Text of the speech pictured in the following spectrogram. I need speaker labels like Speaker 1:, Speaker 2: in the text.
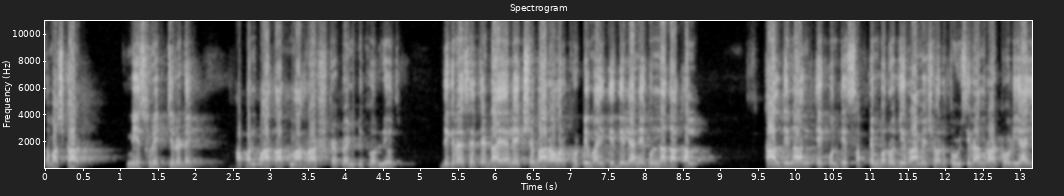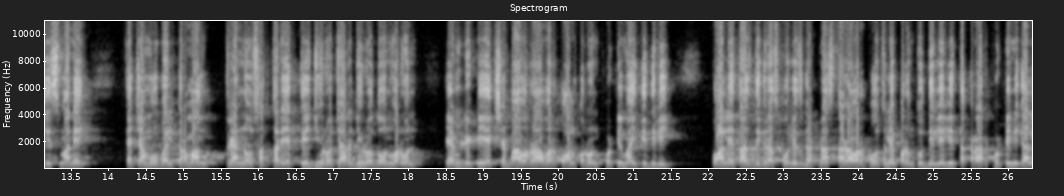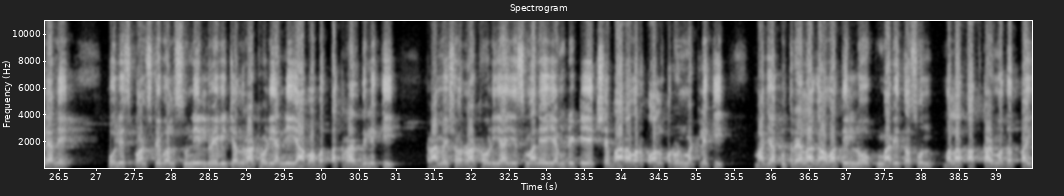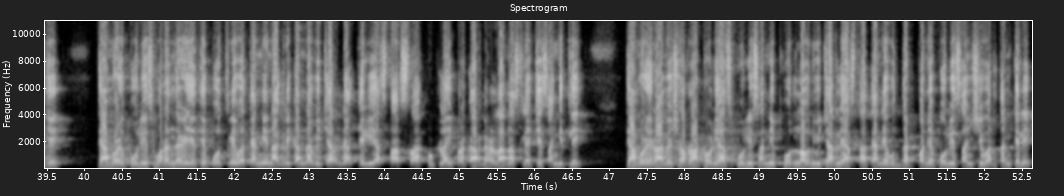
Speaker 1: नमस्कार मी सुरेश चिरडे. आपण पाहतात Maharashtra twenty four news. Digras येथे डायल एकशे बारावर खोटी माहिती दिल्याने गुन्हा दाखल. काल दिनांक एकोणतीस सप्टेंबर रोजी रामेश्वर तुळशीराम राठोड या इस्माने त्याच्या मोबाईल क्रमांक त्र्याण्णव सत्तर एकतीस झिरो चार झिरो दोनवरून एम डी टी एकशे बारावर कॉल करून खोटी माहिती दिली. कॉल येताच दिग्रस पोलीस घटनास्थळावर पोहोचले परंतु दिलेली तक्रार खोटी निघाल्याने पोलीस कॉन्स्टेबल सुनील रेविचंद राठोड यांनी याबाबत तक्रार दिली की रामेश्वर राठोड या इस्माने एम डी टी एकशे बारावर कॉल करून म्हटले की माझ्या कुत्र्याला गावातील लोक मारित असून मला तात्काळ मदत पाहिजे. त्यामुळे पोलीस वरंदळ येथे पोहोचले व त्यांनी नागरिकांना विचारणा केली असता असता कुठलाही प्रकार घडला नसल्याचे सांगितले. त्यामुळे रामेश्वर राठोड यास पोलिसांनी फोन लावून विचारले असता त्याने उद्धटपणे पोलिसांशी वर्तन केले.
